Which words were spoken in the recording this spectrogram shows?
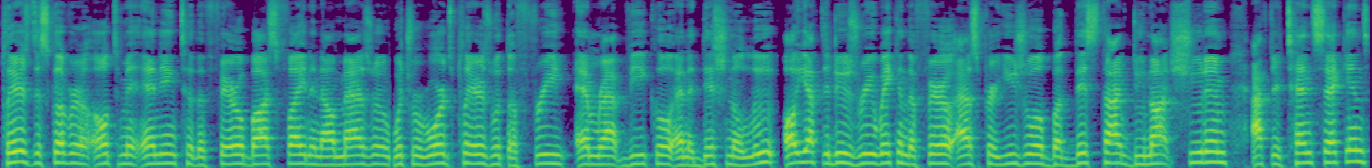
Players discover an ultimate ending to the Pharaoh boss fight in Al Mazrah, which rewards players with a free MRAP vehicle and additional loot. All you have to do is reawaken the Pharaoh as per usual, but this time do not shoot him. After 10 seconds,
